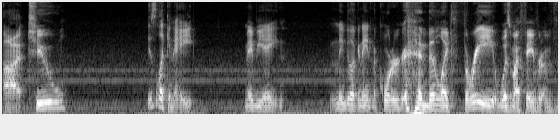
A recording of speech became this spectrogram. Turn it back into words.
uh, two is like an 8 maybe 8 maybe like an 8 and a quarter and then like 3 was my favorite of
